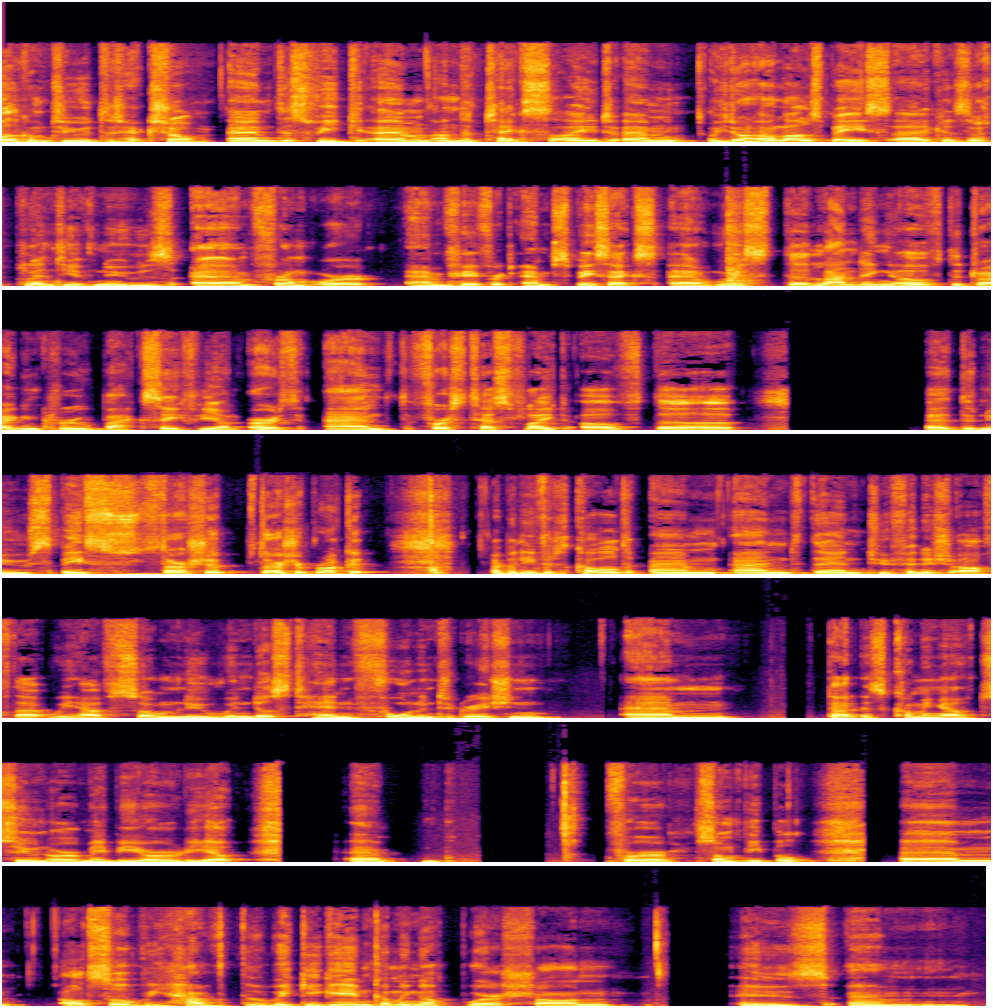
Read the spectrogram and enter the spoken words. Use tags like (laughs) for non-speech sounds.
welcome to the Tech Show. Um, this week um, on the tech side, um, we don't have a lot of space because uh, there's plenty of news um, from our um, favorite um, SpaceX with the landing of the Dragon crew back safely on Earth and the first test flight of the uh, the new space starship starship rocket, I believe it is called. And then to finish off that, we have some new Windows 10 phone integration that is coming out soon, or maybe already out. For some people. Um, also, we have the wiki game coming up where Sean is um,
